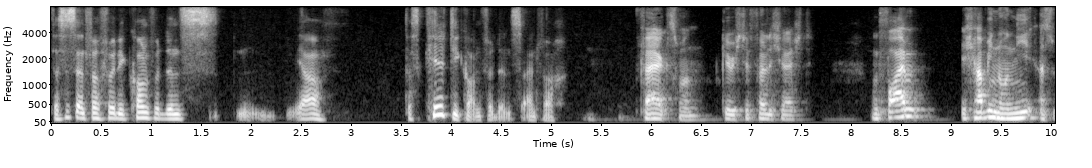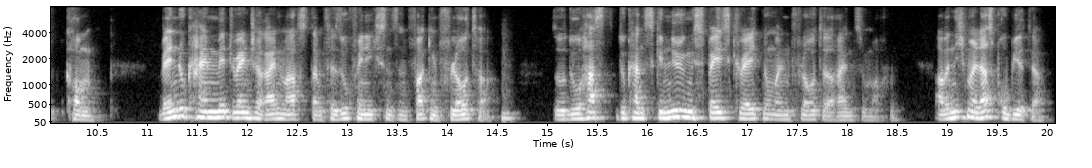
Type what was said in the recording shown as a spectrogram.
das ist einfach für die Confidence, ja, das killt die Confidence einfach. Facts, man, gebe ich dir völlig recht. Und vor allem, ich habe ihn noch nie, also komm, wenn du keinen Midranger reinmachst, dann versuch wenigstens einen fucking Floater. So, du hast, du kannst genügend Space createn, um einen Floater reinzumachen. Aber nicht mal das probiert er.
